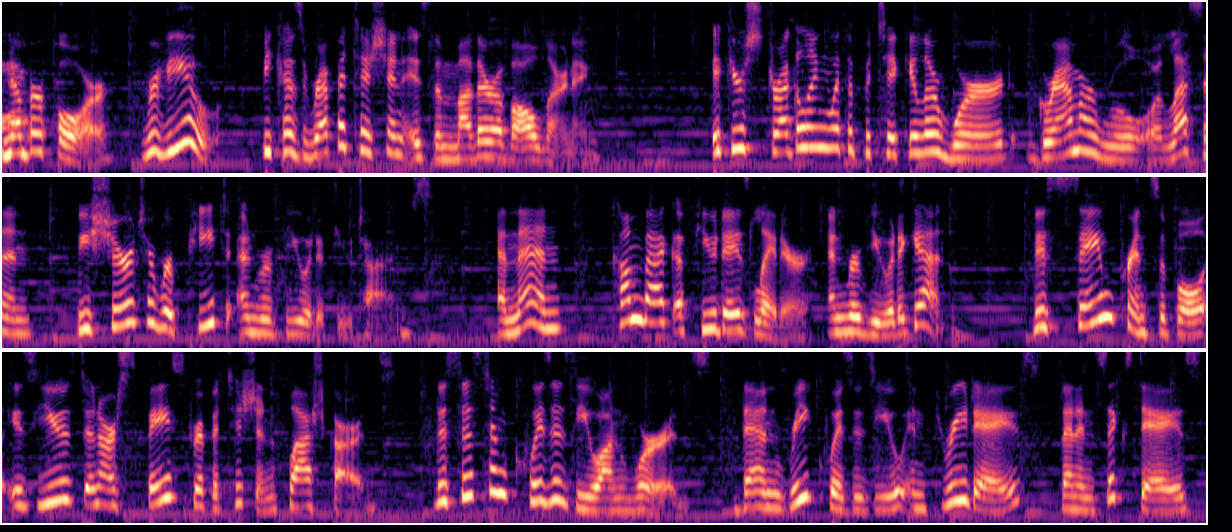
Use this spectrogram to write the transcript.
Number four, review, because repetition is the mother of all learning. If you're struggling with a particular word, grammar rule, or lesson, be sure to repeat and review it a few times. And then, come back a few days later and review it again. This same principle is used in our spaced repetition flashcards. The system quizzes you on words, then requizzes you in three days, then in six days,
